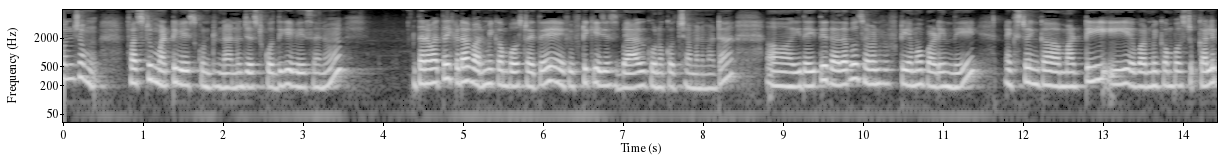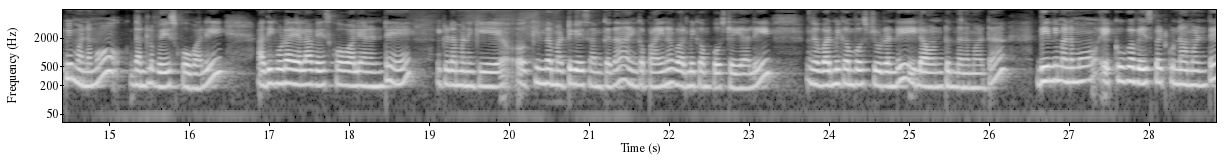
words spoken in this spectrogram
కొంచెం ఫస్ట్ మట్టి వేసుకుంటున్నాను. జస్ట్ కొద్దిగా వేసాను తర్వాత ఇక్కడ వర్మీ కంపోస్ట్ అయితే ఫిఫ్టీ కేజెస్ బ్యాగ్ కొనుక్కొచ్చామన్నమాట. ఇదైతే దాదాపు సెవెన్ ఫిఫ్టీ ఏమో పడింది. నెక్స్ట్ ఇంకా మట్టి ఈ వర్మీ కంపోస్ట్ కలిపి మనము దాంట్లో వేసుకోవాలి. అది కూడా ఎలా వేసుకోవాలి అని అంటే ఇక్కడ మనకి కింద మట్టి వేసాం కదా ఇంకా పైన వర్మీ కంపోస్ట్ వేయాలి. వర్మీ కంపోస్ట్ చూడండి ఇలా ఉంటుందన్నమాట. దీన్ని మనము ఎక్కువగా వేసి పెట్టుకున్నామంటే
